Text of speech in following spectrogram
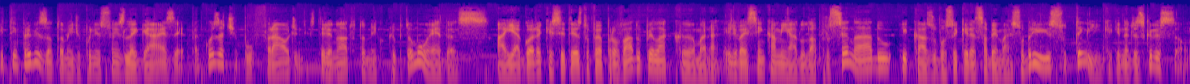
e tem previsão também de punições legais, é, para coisa tipo fraude, né? estelionato também com criptomoedas. Aí agora que esse texto foi aprovado pela Câmara, ele vai ser encaminhado lá para o Senado, e caso você queira saber mais sobre isso, tem link aqui na descrição.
